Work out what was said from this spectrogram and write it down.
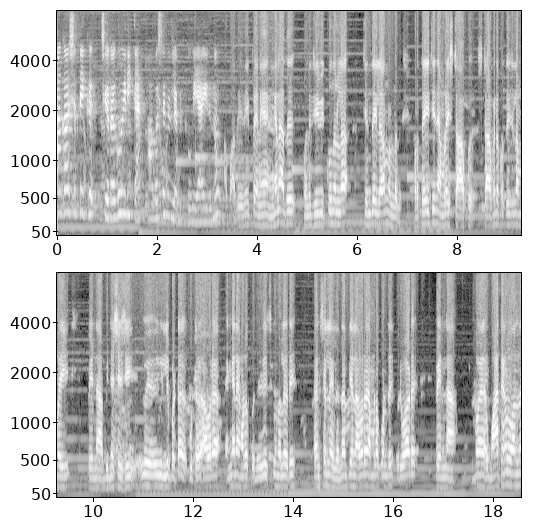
ആകാശത്തേക്ക് ചിറകുയിരിക്കാൻ അവസരം ലഭിക്കുകയായിരുന്നു. അപ്പൊ അത് ഇനിയിപ്പോ ഇനി എങ്ങനെ അത് പുനരുജ്ജീവിക്കും എന്നുള്ള ചിന്തയിലാണുള്ളത് പ്രത്യേകിച്ച് നമ്മളെ സ്റ്റാഫ് സ്റ്റാഫിനെ പ്രത്യേകിച്ച് നമ്മളെ ഈ പിന്നെ ഭിന്നശേഷി വില്ലപ്പെട്ട കുട്ടികൾ അവരെ എങ്ങനെ നമ്മൾ പുനരുജ്ജീവിക്കും എന്നുള്ള ഒരു ടെൻഷനിലില്ല എന്താ വെച്ചാൽ അവരെ നമ്മളെ കൊണ്ട് ഒരുപാട് പിന്നെ മാറ്റങ്ങൾ വന്ന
